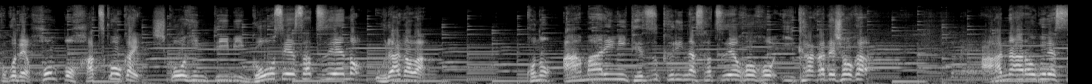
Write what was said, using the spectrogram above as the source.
ここで本邦初公開嗜好品 TV 合成撮影の裏側。このあまりに手作りな撮影方法いかがでしょうか？アナログです。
